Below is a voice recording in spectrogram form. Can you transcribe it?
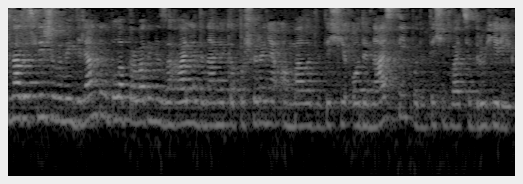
На досліджуваних ділянках була проведена загальна динаміка поширення омели 2011 по 2022 рік.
